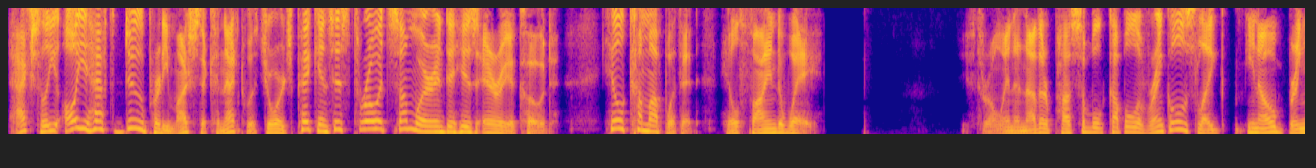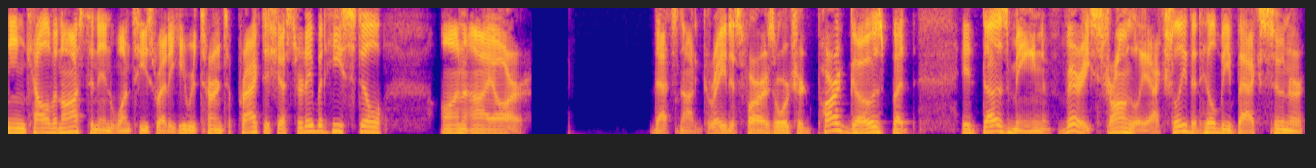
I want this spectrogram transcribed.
Actually, all you have to do pretty much to connect with George Pickens is throw it somewhere into his area code. He'll come up with it. He'll find a way. You throw in another possible couple of wrinkles, like, you know, bringing Calvin Austin in once he's ready. He returned to practice yesterday, but he's still on IR. That's not great as far as Orchard Park goes, but it does mean very strongly, actually, that he'll be back sooner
